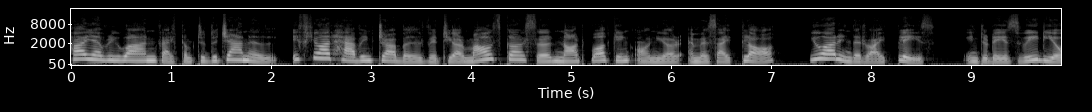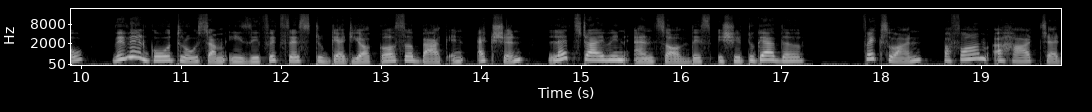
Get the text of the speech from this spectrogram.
Hi everyone, welcome to the channel. If you are having trouble with your mouse cursor not working on your MSI Claw, you are in the right place. In today's video, we will go through some easy fixes to get your cursor back in action. Let's dive in and solve this issue together. Fix 1. Perform a hard set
